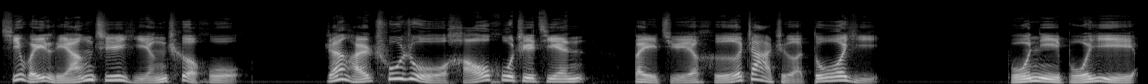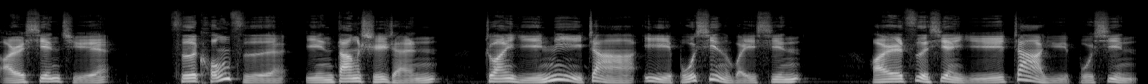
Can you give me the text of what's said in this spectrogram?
其为良知盈彻乎？”然而出入毫乎之间，被觉何诈者多矣。不逆不义而先觉，此孔子因当时人专以逆诈亦不信为心，而自陷于诈与不信。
